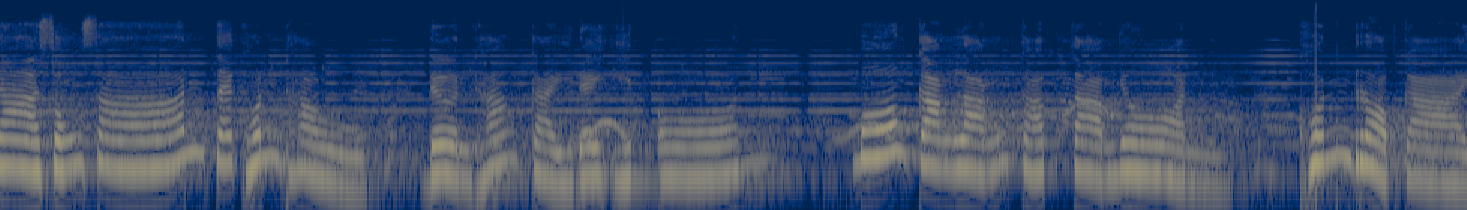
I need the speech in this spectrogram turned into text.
น่าสงสารแต่คนเฒ่า เดินทางไกลได้อิดอ่อน มองกลางหลังกลับตามย้อน ค้นรอบกาย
